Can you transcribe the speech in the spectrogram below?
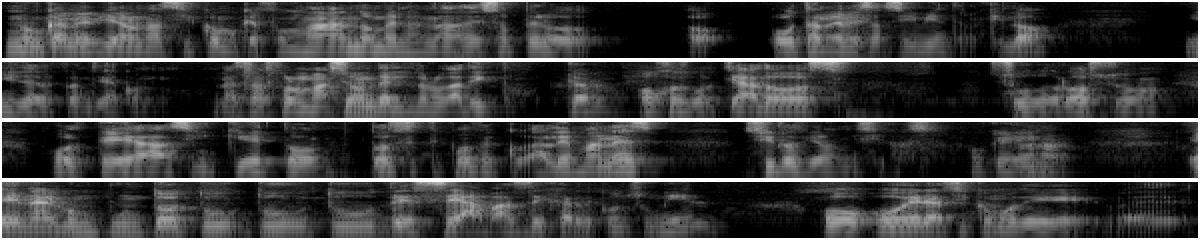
Nunca me vieron así como que fumándomela, nada de eso, pero otra me ves así bien tranquilo y de repente ya con la transformación del drogadicto. Claro. Ojos volteados, sudoroso, volteas, inquieto, todo ese tipo de alemanes, sí los vieron mis hijas. Ok. ¿En algún punto tú, tú, tú deseabas dejar de consumir? ¿O, era así como de, eh,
